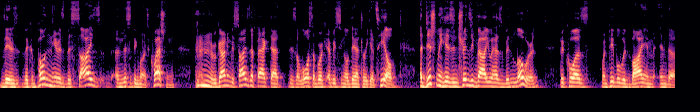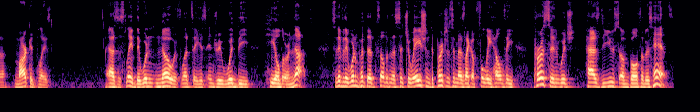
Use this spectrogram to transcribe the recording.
there's the component here is besides, and this is the Gemara's question, regarding besides the fact that there's a loss of work every single day until he gets healed, additionally, his intrinsic value has been lowered because when people would buy him in the marketplace, as a slave, they wouldn't know if, let's say, his injury would be healed or not. So therefore, they wouldn't put themselves in the situation to purchase him as like a fully healthy person, which has the use of both of his hands.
